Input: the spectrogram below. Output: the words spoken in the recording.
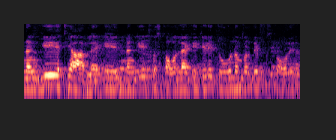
ਨੰਗੇ ਹਥਿਆਰ ਲੈ ਕੇ, ਨੰਗੇ ਪਿਸਤੌਲ ਲੈ ਕੇ, ਜਿਹੜੇ 2 ਨੰਬਰ ਦੇ ਪਿਸਤੌਲ ਆ,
